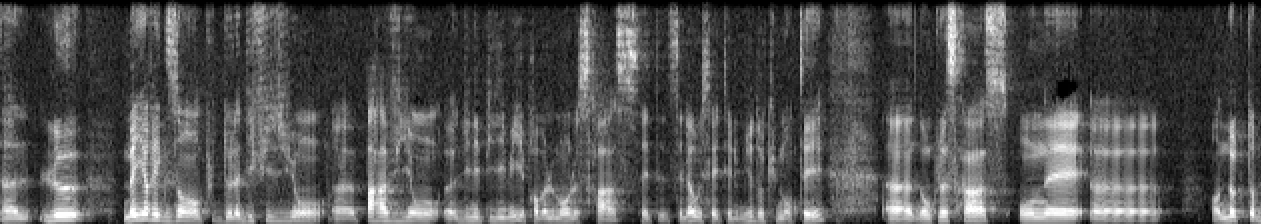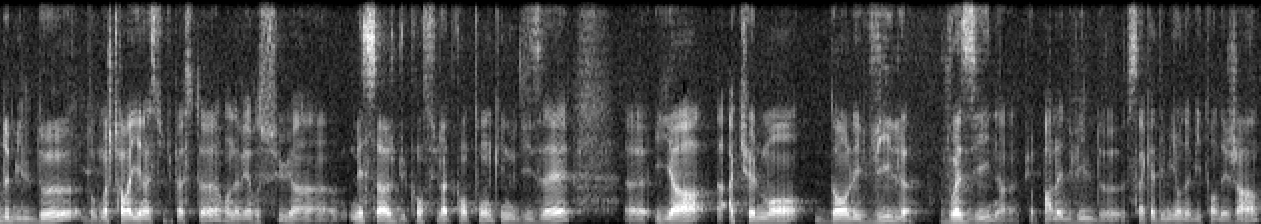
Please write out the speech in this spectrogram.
le Meilleur exemple de la diffusion euh, par avion euh, d'une épidémie est probablement le SRAS. C'est là où ça a été le mieux documenté. Euh, donc le SRAS, on est en octobre 2002. Donc moi je travaillais à l'Institut Pasteur. On avait reçu un message du consulat de Canton qui nous disait il y a actuellement dans les villes voisines, puis on parlait de villes de 5 à 10 millions d'habitants déjà,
